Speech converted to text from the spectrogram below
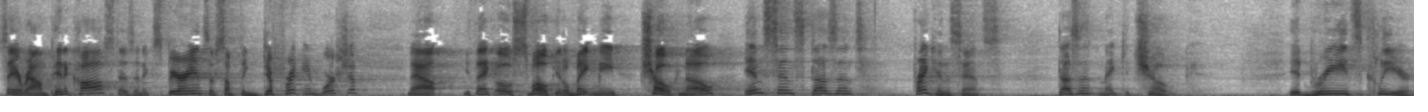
say around Pentecost, as an experience of something different in worship. Now, you think, oh, smoke, it'll make me choke. No, incense doesn't frankincense doesn't make you choke, it breathes clear.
